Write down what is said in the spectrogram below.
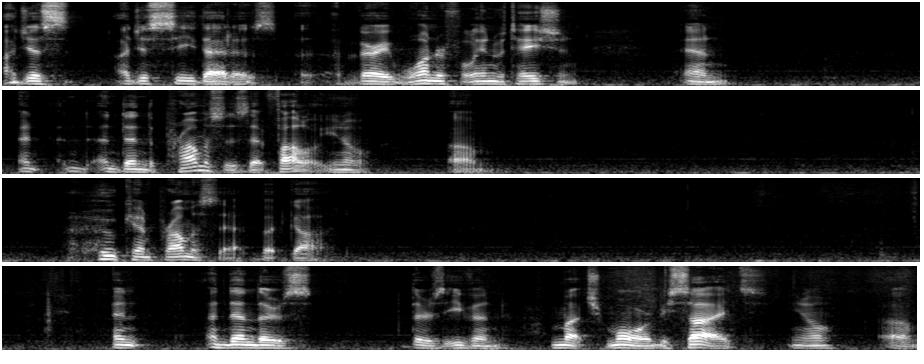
I just I just see that as a, a very wonderful invitation and and, and, and then the promises that follow, you know, um, who can promise that but God? and and then there's there's even much more besides you know um,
